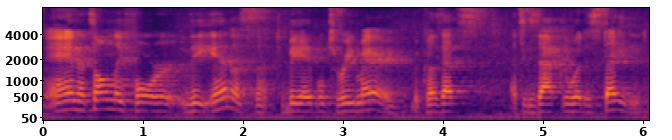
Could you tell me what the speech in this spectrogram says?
And it's only for the innocent to be able to remarry because that's, that's exactly what is stated.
